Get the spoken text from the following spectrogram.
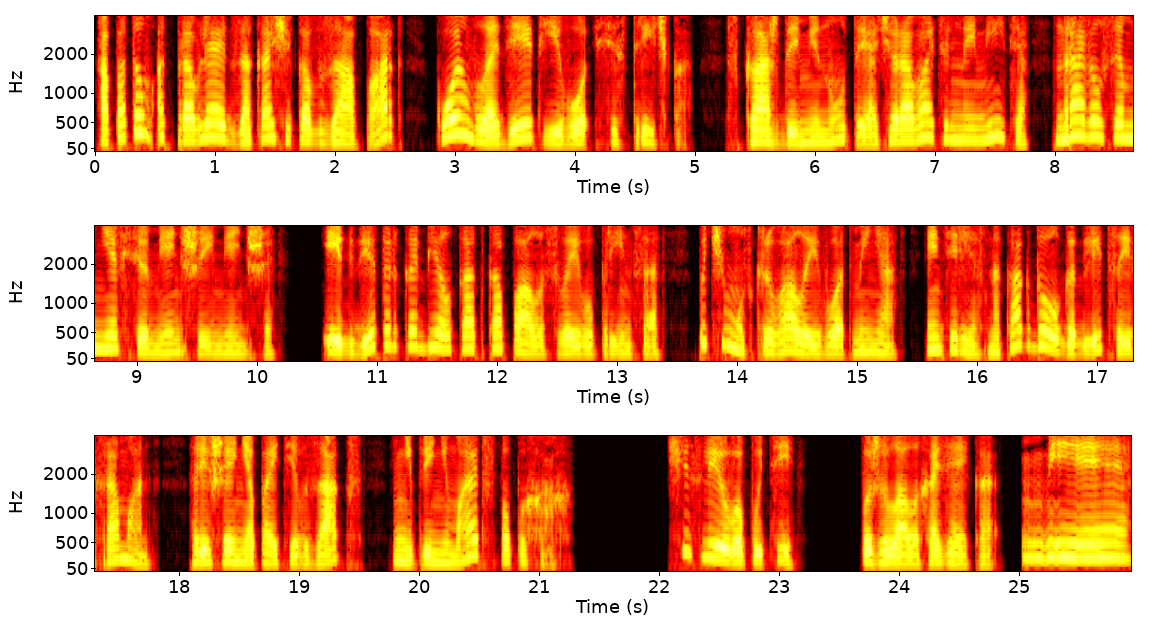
а потом отправляет заказчика в зоопарк, коим владеет его сестричка. С каждой минутой очаровательный Митя нравился мне все меньше и меньше. И где только Белка откопала своего принца, почему скрывала его от меня? Интересно, как долго длится их роман? Решение пойти в ЗАГС не принимают в попыхах. «Счастливого пути!» — пожелала хозяйка. ме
